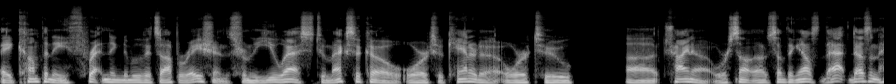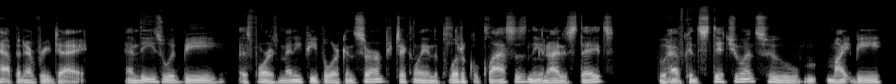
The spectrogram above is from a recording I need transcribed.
A company threatening to move its operations from the US to Mexico or to Canada or to uh, China or uh, something else. That doesn't happen every day. And these would be, as far as many people are concerned, particularly in the political classes in the United States, who have constituents who might be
